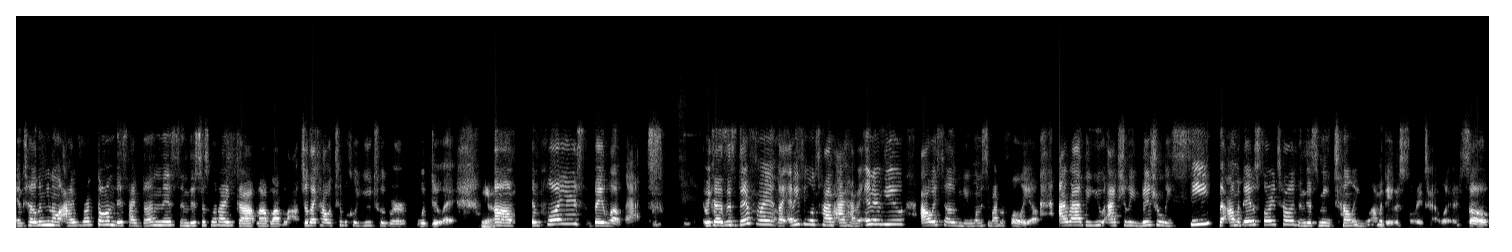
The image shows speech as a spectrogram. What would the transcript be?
and tell them, you know, I've worked on this, I've done this, and this is what I got, blah, blah, blah. Just like how a typical YouTuber would do it. Yeah. Um, employers, they love that. Because it's different. Like any single time I have an interview, I always tell them, Do you want to see my portfolio? i rather you actually visually see that I'm a data storyteller than just me telling you I'm a data storyteller. So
